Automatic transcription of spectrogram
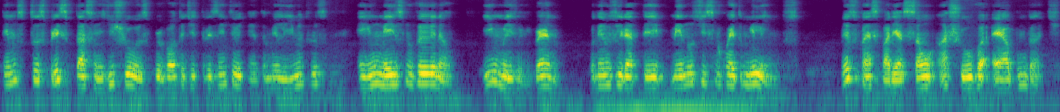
temos as precipitações de chuvas por volta de 380 milímetros em um mês no verão e um mês no inverno podemos vir a ter menos de 50 milímetros. Mesmo com essa variação, a chuva é abundante.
